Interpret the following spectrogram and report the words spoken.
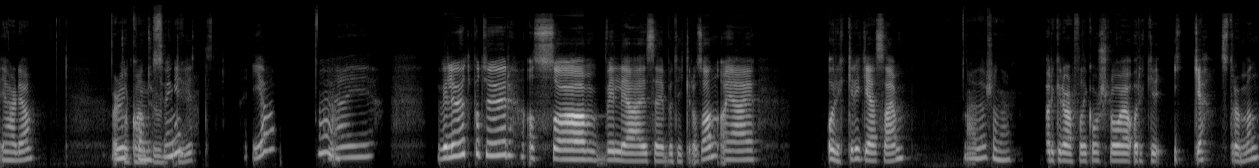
i helga. Var du i Tok meg en tur Kongsvinger? dit. Ja, Ah, ja. jeg ville ut på tur, og så ville jeg se i butikker og sånn, og jeg orker ikke Jessheim. Nei, det skjønner jeg. Orker i hvert fall ikke Oslo, og jeg orker ikke Strømmen.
